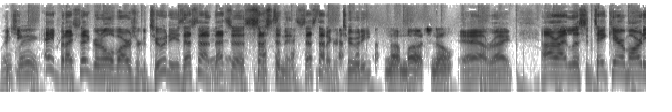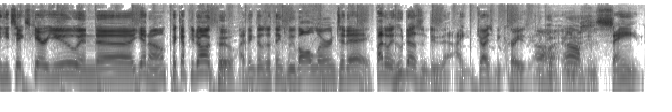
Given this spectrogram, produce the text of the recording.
but you- wink. Hey, but I said granola bars are gratuities. That's not. That's a sustenance. That's not a gratuity. Not much, no. Yeah, right. All right, listen, take care of Marty. He takes care of you, and, uh, you know, pick up your dog poo. I think those are things we've all learned today. By the way, who doesn't do that? I, it drives me crazy. Like, You're insane.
